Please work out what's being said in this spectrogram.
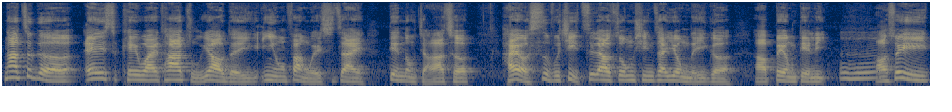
那这个 ASKY 它主要的一个应用范围是在电动脚踏车，还有伺服器资料中心在用的一个啊备用电力。嗯哼，啊，所以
